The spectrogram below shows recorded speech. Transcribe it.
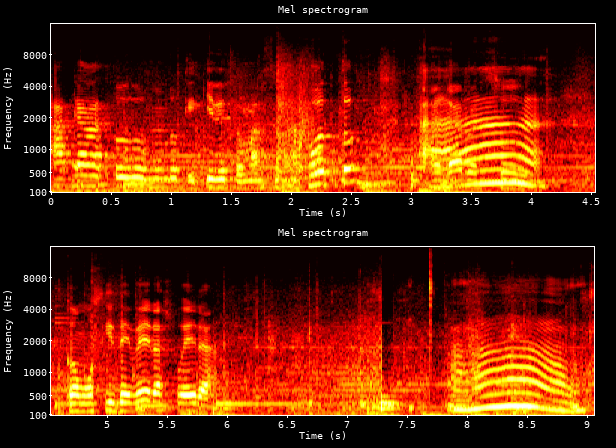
Acá todo el mundo que quiere tomarse una foto, Ah. agarra su. como si de veras fuera. Ah. Ok.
